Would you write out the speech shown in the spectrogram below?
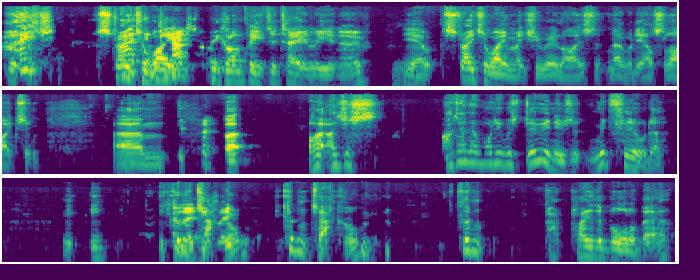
I, Which I straight think away, he had something on Peter Taylor, you know. yeah, straight away makes you realise that nobody else likes him. Um, but I, I just, I don't know what he was doing. He was a midfielder. He he, he couldn't Allegedly. tackle. He couldn't tackle. he couldn't play the ball about.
